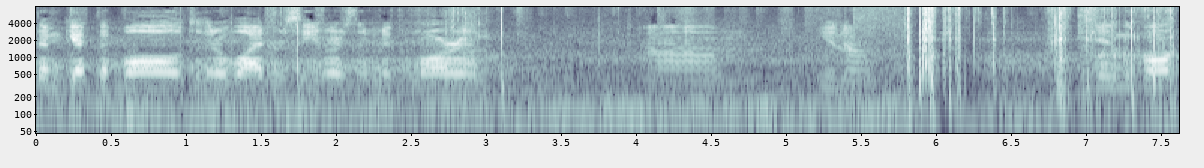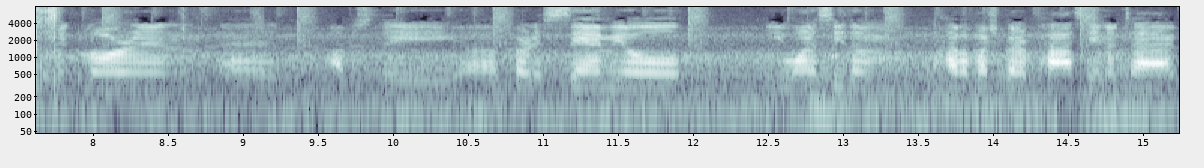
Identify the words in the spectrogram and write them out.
them get the ball to their wide receivers and McLaurin. Um, you know, getting the ball to McLaurin and obviously uh, Curtis Samuel. You want to see them have a much better passing attack.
